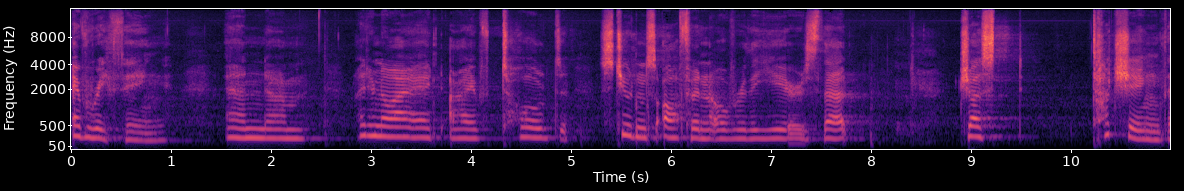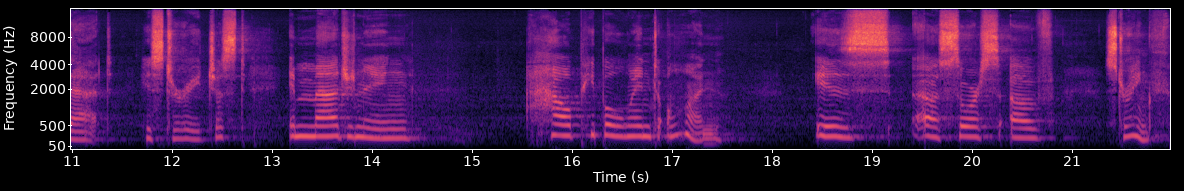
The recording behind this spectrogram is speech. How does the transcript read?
everything. And um, I don't know, I, I've told students often over the years that just touching that history, just imagining how people went on is a source of strength.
